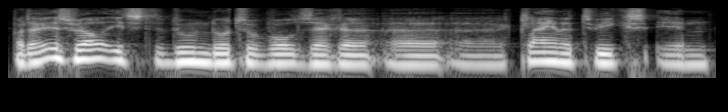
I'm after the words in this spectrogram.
Maar er is wel iets te doen door te bijvoorbeeld zeggen uh, kleine tweaks in,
